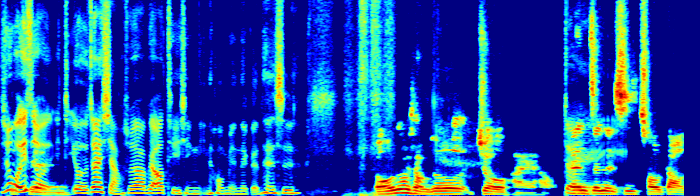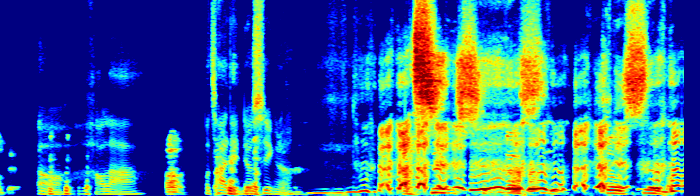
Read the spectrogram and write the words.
其实我一直有有在想说要不要提醒你后面那个，但是哦，那我想说就还好，但真的是抽到的哦，好啦，啊。我差点就信了。啊，是是就是就是嘛，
